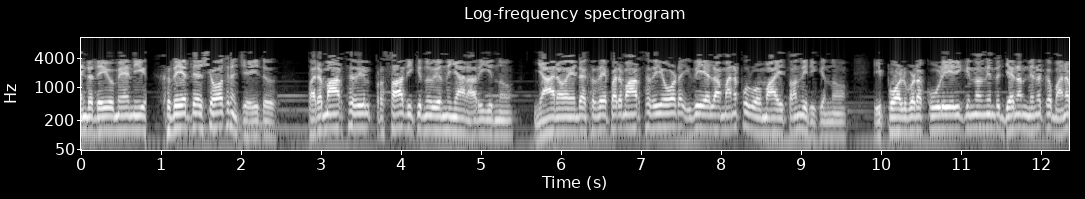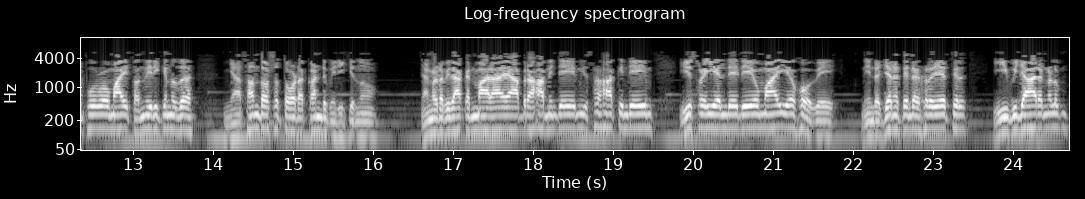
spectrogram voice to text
എന്റെ ദൈവമേ നീ ഹൃദയത്തെ ശോധന ചെയ്തു. പരമാർത്ഥതയിൽ പ്രസാദിക്കുന്നു എന്ന് ഞാൻ അറിയുന്നു. ഞാനോ എന്റെ ഹൃദയ പരമാർത്ഥതയോട് ഇവയെല്ലാം മനഃപൂർവമായി തന്നിരിക്കുന്നു. ഇപ്പോൾ ഇവിടെ കൂടിയിരിക്കുന്ന നിന്റെ ജനം നിനക്ക് മനഃപൂർവമായി തന്നിരിക്കുന്നത് ഞാൻ സന്തോഷത്തോടെ കണ്ടുമിരിക്കുന്നു. ഞങ്ങളുടെ പിതാക്കന്മാരായ അബ്രഹാമിന്റെയും ഇസ്ഹാക്കിന്റെയും ഇസ്രയേലിന്റെ ദൈവമായ യഹോവേ നിന്റെ ജനത്തിന്റെ ഹൃദയത്തിൽ ഈ വിചാരങ്ങളും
